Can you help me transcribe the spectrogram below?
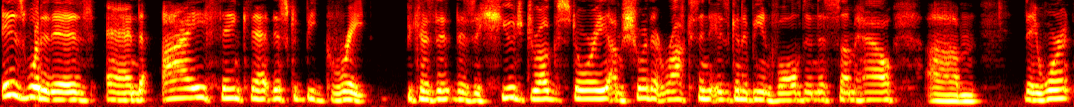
is what it is. And I think that this could be great because there's a huge drug story. I'm sure that Roxxon is going to be involved in this somehow. Um, they weren't.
